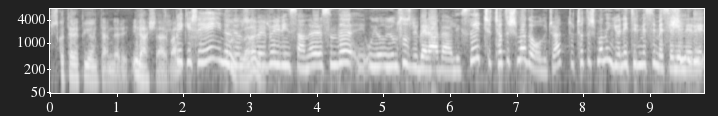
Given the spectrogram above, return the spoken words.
psikoterapi yöntemleri, ilaçlar var. Peki şeye inanıyor musunuz? Böyle, böyle bir insanlar arasında e, uyu- uyumsuz bir beraberlikse çatışma da olacak. Çatışmanın yönetilmesi meseleleri, Şimdi-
